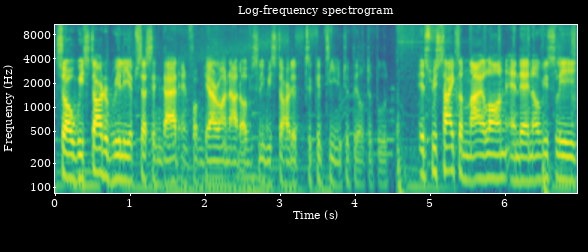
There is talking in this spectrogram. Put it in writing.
So we started really obsessing that, and from there on out, obviously, we started to continue to build the boot. It's recycled nylon, and then obviously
